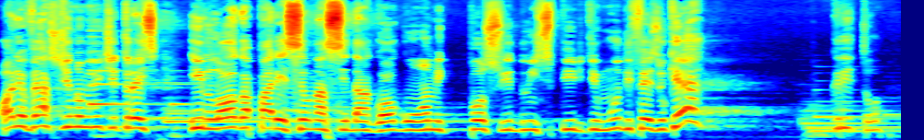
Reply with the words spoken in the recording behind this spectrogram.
Olha o verso de número 23. E logo apareceu na sinagoga um homem possuído do um espírito imundo e fez o quê? Gritou.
